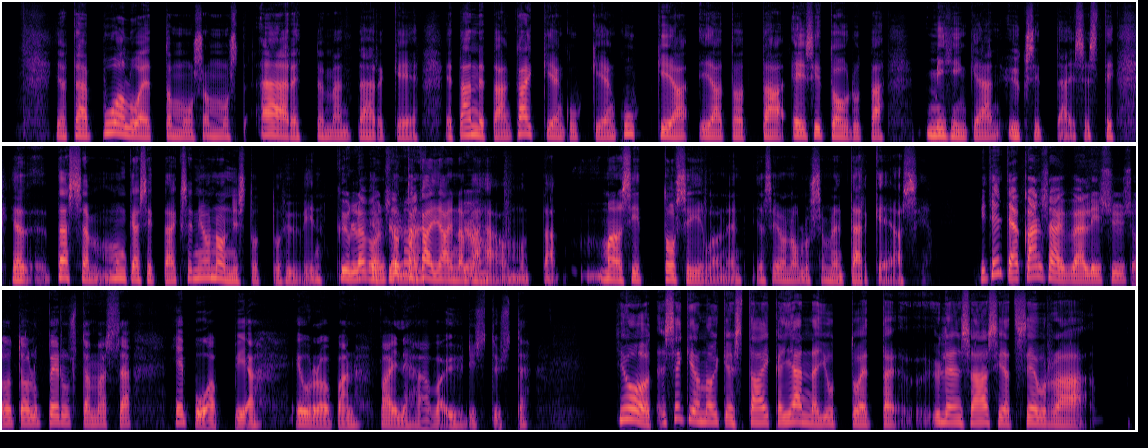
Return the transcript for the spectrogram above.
Ja tämä puolueettomuus on minusta äärettömän tärkeä, että annetaan kaikkien kukkien kukkia ja tota, ei sitouduta mihinkään yksittäisesti. Ja tässä mun käsittääkseni on onnistuttu hyvin. Kyllä voin sanoa. Totta kai aina Joo. vähän on, mutta mä oon siitä tosi iloinen ja se on ollut semmoinen tärkeä asia. Miten tämä kansainvälisyys, olet ollut perustamassa EPUappia, Euroopan painehaavayhdistystä – Joo, sekin on oikeastaan aika jännä juttu, että yleensä asiat seuraa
